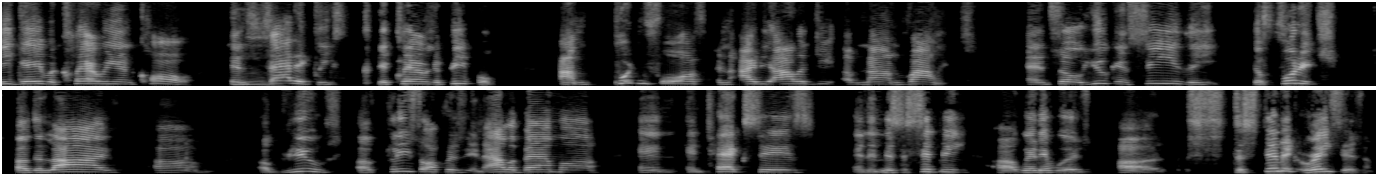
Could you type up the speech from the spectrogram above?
He gave a clarion call, mm. emphatically declaring to people, I'm putting forth an ideology of nonviolence. And so you can see the, the footage of the live um, abuse of police officers in Alabama and in Texas and in Mississippi, uh, where there was uh, systemic racism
